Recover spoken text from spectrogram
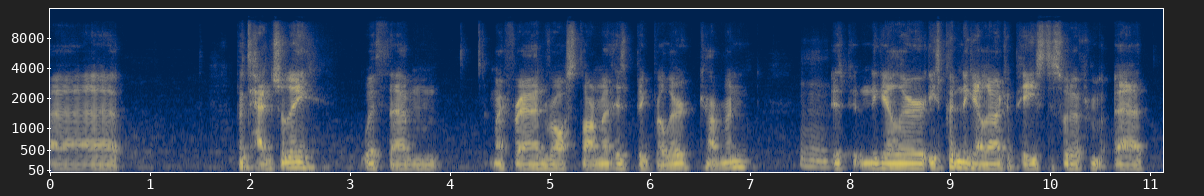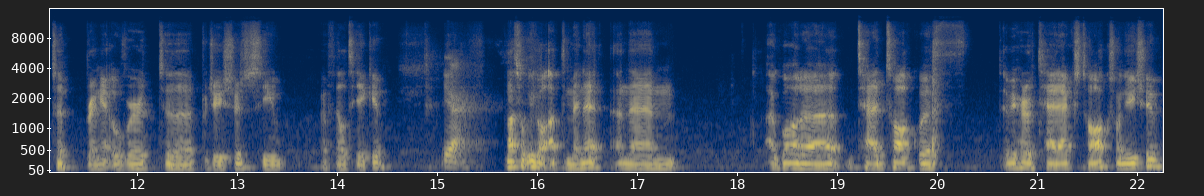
uh, potentially with um, my friend Ross Tharma, his big brother Cameron, mm-hmm. is putting together. He's putting together like a piece to sort of uh, to bring it over to the producers to see if they'll take it. Yeah, that's what we got at the minute. And then I've got a TED talk with. Have you heard of TEDx talks on YouTube?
